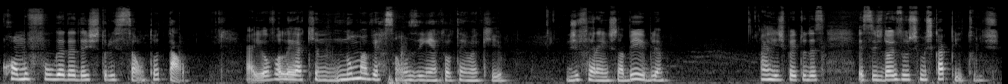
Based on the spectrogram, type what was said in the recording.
como fuga da destruição total. Aí eu vou ler aqui numa versãozinha que eu tenho aqui, diferente da Bíblia, a respeito desses dois últimos capítulos.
